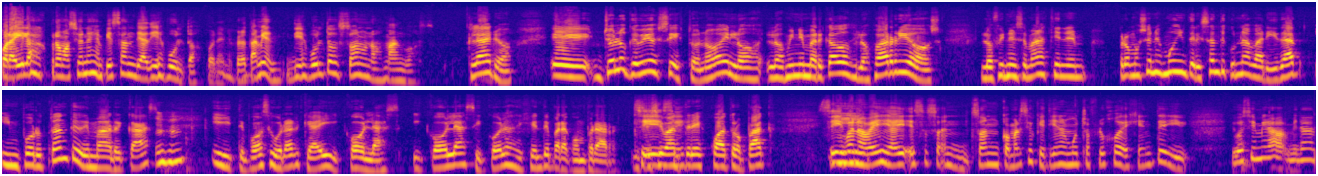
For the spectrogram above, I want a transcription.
Por ahí las promociones empiezan de a 10 bultos, ponele, pero también 10 bultos son unos mangos. Claro, Eh, yo lo que veo es esto, ¿no? En los, los mini mercados de los barrios, los fines de semana tienen promociones muy interesantes con una variedad importante de marcas y te puedo asegurar que hay colas y colas y colas de gente para comprar. Y se Sí, llevan sí. tres, cuatro packs. Sí, y- bueno, ves, y ahí esos son, son comercios que tienen mucho flujo de gente y, y vos decís, mira, mira,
